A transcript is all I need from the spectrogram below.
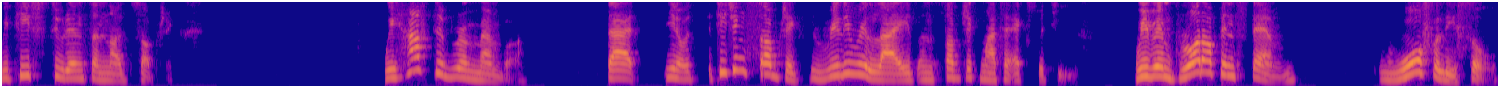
we teach students and not subjects, we have to remember that you know teaching subjects really relies on subject matter expertise. We've been brought up in STEM, woefully so,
